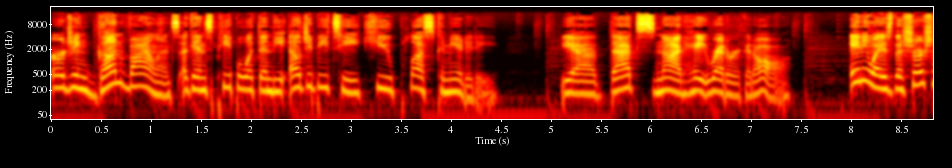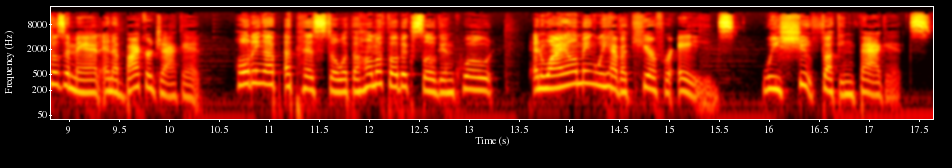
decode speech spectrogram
urging gun violence against people within the LGBTQ plus community. Yeah, that's not hate rhetoric at all. Anyways, the shirt shows a man in a biker jacket holding up a pistol with the homophobic slogan, quote, In Wyoming, we have a cure for AIDS. We shoot fucking faggots.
